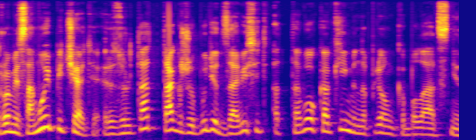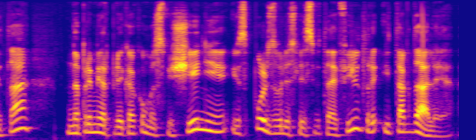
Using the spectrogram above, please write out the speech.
Кроме самой печати, результат также будет зависеть от того, как именно пленка была отснята, например, при каком освещении, использовались ли светофильтры и так далее.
